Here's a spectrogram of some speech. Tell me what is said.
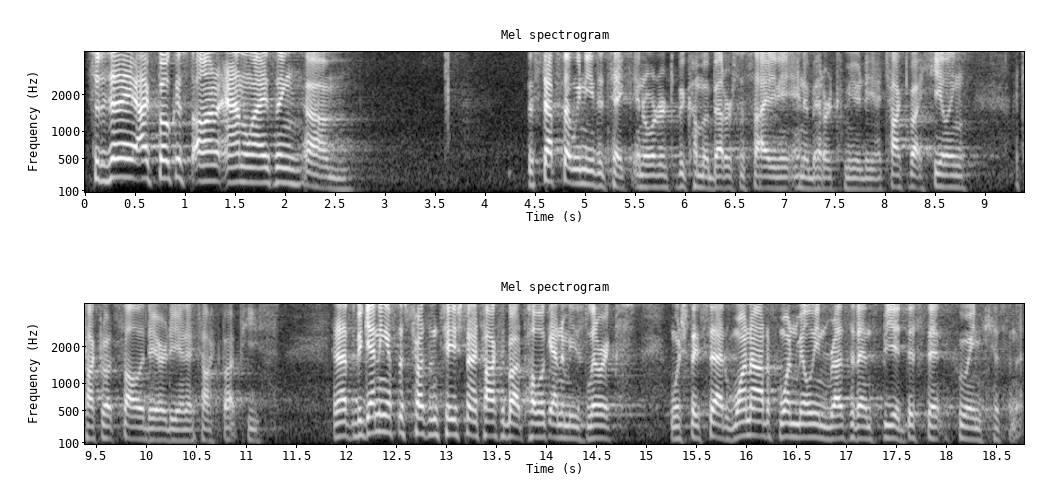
So today I focused on analyzing um, the steps that we need to take in order to become a better society and a better community. I talked about healing, I talked about solidarity, and I talked about peace. And at the beginning of this presentation, I talked about Public Enemy's lyrics, in which they said, one out of one million residents be a distant who ain't kissing it.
